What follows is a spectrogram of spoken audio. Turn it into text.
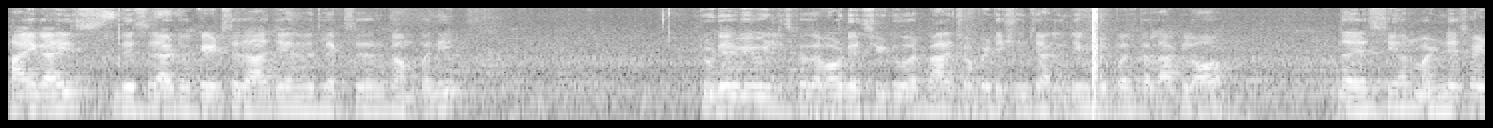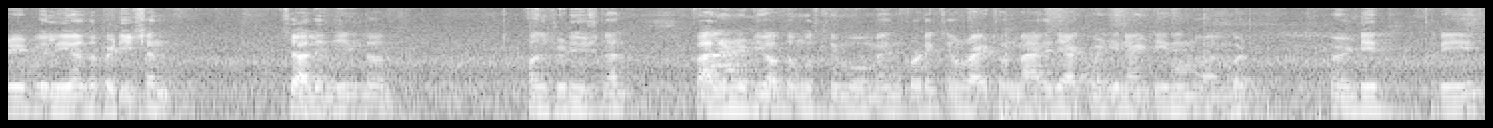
Hi guys, this is Advocate Siddharth Jain with Lexis & Company. Today we will discuss about SC2 or batch of petition challenging triple talaq law. The SC on Monday said it will hear the petition challenging the constitutional validity of the Muslim Women Protection Rights on Marriage Act 2019 in November 23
